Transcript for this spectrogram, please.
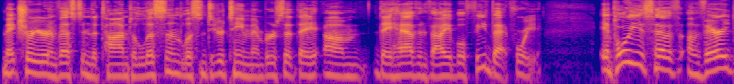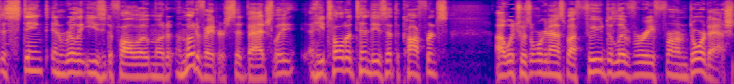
Make sure you're investing the time to listen, listen to your team members that they um, they have invaluable feedback for you. Employees have a very distinct and really easy to follow motiv- said Badgley. He told attendees at the conference, uh, which was organized by food delivery firm DoorDash,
